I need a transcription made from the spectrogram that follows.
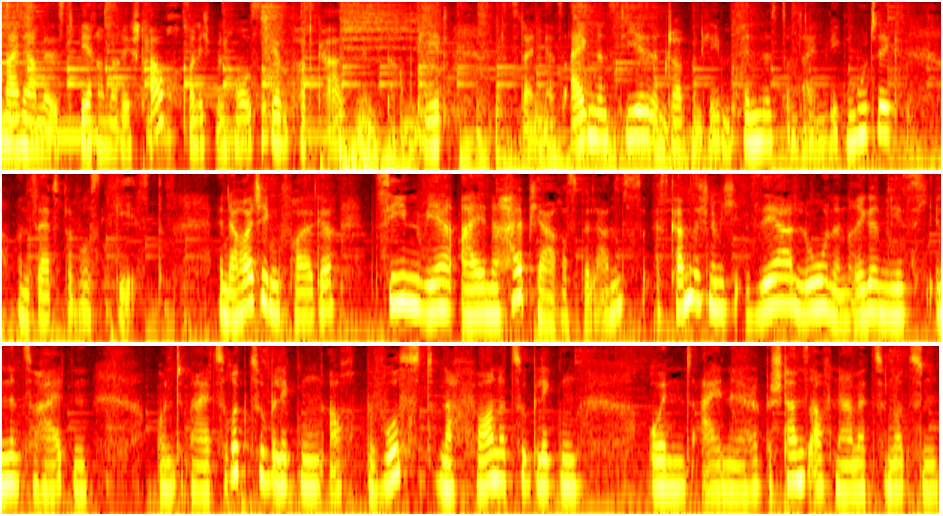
Mein Name ist Vera Marie Strauch und ich bin Host hier im Podcast, in dem es darum geht, dass du deinen ganz eigenen Stil im Job und Leben findest und deinen Weg mutig und selbstbewusst gehst. In der heutigen Folge ziehen wir eine Halbjahresbilanz. Es kann sich nämlich sehr lohnen, regelmäßig innezuhalten und mal zurückzublicken, auch bewusst nach vorne zu blicken und eine Bestandsaufnahme zu nutzen,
